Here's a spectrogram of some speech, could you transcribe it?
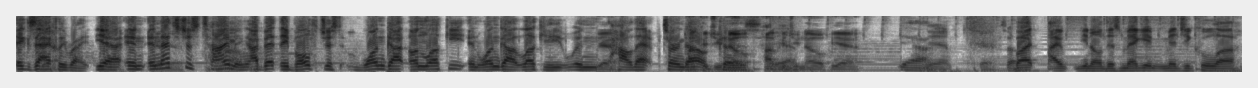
exactly right. Yeah, and and Yeah, that's yeah. just timing. I bet they both just one got unlucky and one got lucky when Yeah. how that turned How out. How could you know? How Yeah. could you know? Yeah. Yeah. Yeah. Yeah. So, But I, you know, this Megi Mijikula,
